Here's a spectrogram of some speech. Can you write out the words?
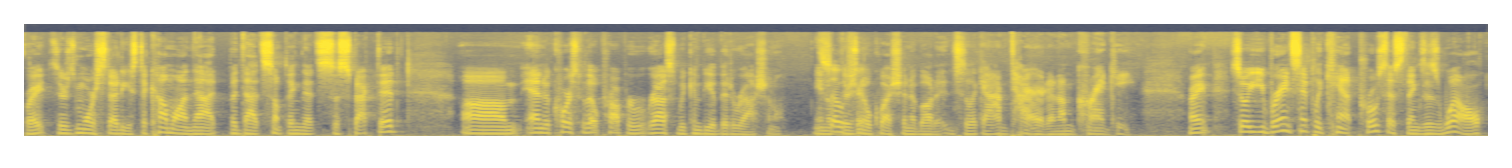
Right? There's more studies to come on that, but that's something that's suspected. Um, and of course, without proper rest, we can be a bit irrational. You know, So there's true. no question about it. It's like I'm tired and I'm cranky, right? So your brain simply can't process things as well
